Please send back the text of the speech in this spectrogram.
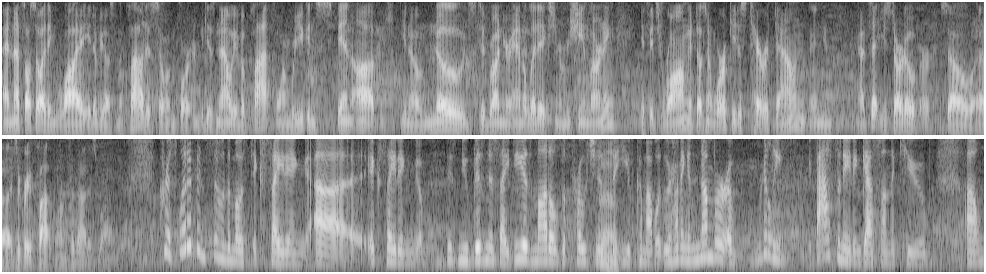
And that's also, I think, why AWS in the cloud is so important, because now we have a platform where you can spin up you know, nodes to run your analytics and your machine learning. If it's wrong, it doesn't work, you just tear it down and you, that's it, you start over. So uh, it's a great platform for that as well. Chris, what have been some of the most exciting, uh, exciting new business ideas, models, approaches yeah. that you've come up with? We're having a number of really fascinating guests on theCUBE. Um,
